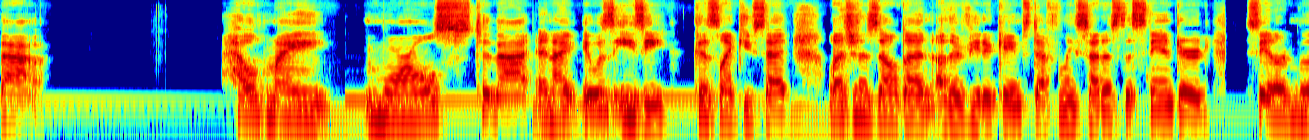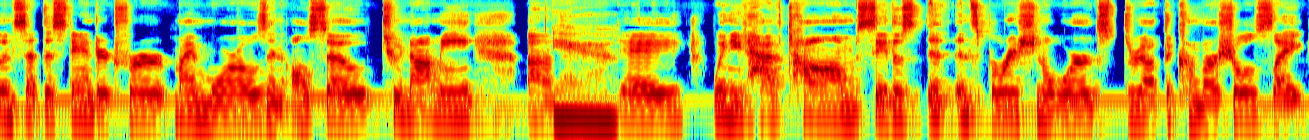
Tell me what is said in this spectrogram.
that held my morals to that and i it was easy because like you said legend of zelda and other video games definitely set us the standard sailor moon set the standard for my morals and also toonami um, yeah. day when you'd have tom say those inspirational words throughout the commercials like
